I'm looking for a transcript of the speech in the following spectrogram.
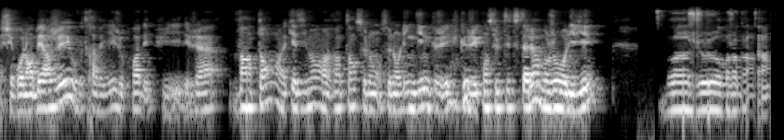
chez Roland Berger où vous travaillez, je crois, depuis déjà 20 ans, quasiment 20 ans selon, selon LinkedIn que j'ai que j'ai consulté tout à l'heure. Bonjour Olivier. Bonjour, bonjour Quentin.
